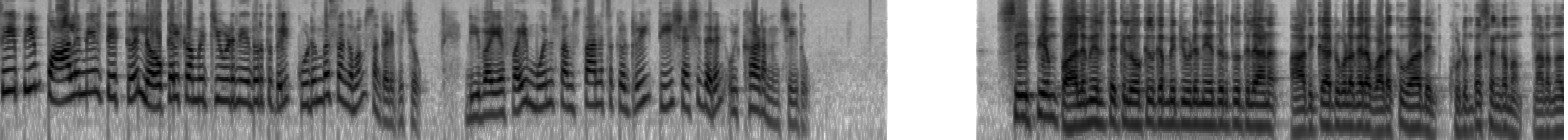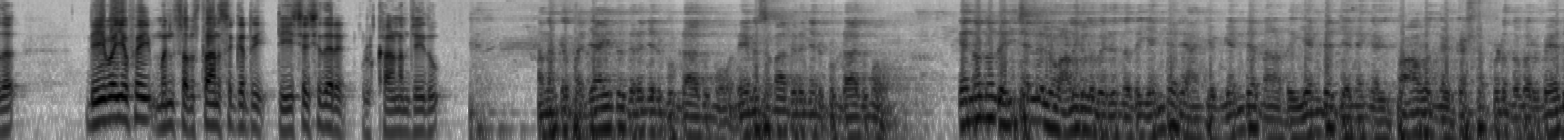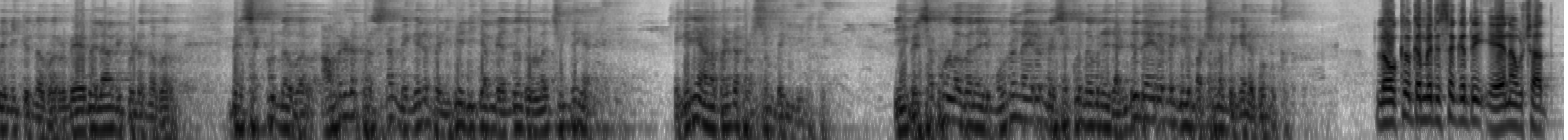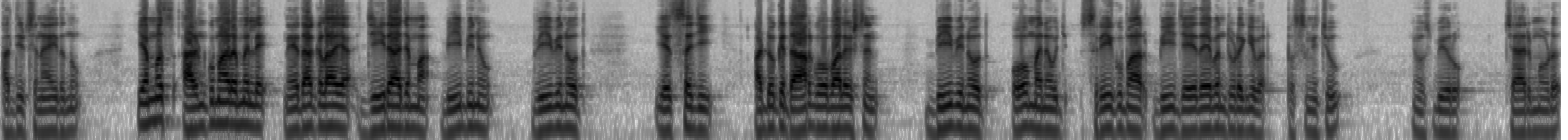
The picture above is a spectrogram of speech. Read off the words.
C P M Palamel തെക്ക് local കമ്മിറ്റിയുടെ നേതൃത്വത്തിൽ കുടുംബസംഗമം സംഘടിപ്പിച്ചു. ഡിവൈഎഫ്ഐ മുൻ സംസ്ഥാന സെക്രട്ടറി ടി ശശിധരൻ ഉദ്ഘാടനം ചെയ്തു. സി പി എം പാലമേൽ തെക്ക് ലോക്കൽ കമ്മിറ്റിയുടെ നേതൃത്വത്തിലാണ് ആദിക്കാട്ടുകുളങ്ങര വടക്ക് വാർഡിൽ കുടുംബസംഗമം നടന്നത്. ഡിവൈഎഫ്ഐ മുൻ സംസ്ഥാന സെക്രട്ടറി ടി ശശിധരൻ ഉദ്ഘാടനം ചെയ്തു. അന്നൊക്കെ പഞ്ചായത്ത് തിരഞ്ഞെടുപ്പ് ഉണ്ടാകുമോ നിയമസഭാ തിരഞ്ഞെടുപ്പ് ഉണ്ടാകുമോ എന്നൊന്നും ധരിച്ചല്ലല്ലോ ആളുകൾ വരുന്നത്. എന്റെ രാജ്യം എന്റെ നാട് എന്റെ ജനങ്ങൾ പാവങ്ങൾ കഷ്ടപ്പെടുന്നവർ വേദനിക്കുന്നവർ വേവലാതിപ്പെടുന്നവർ വിശക്കുന്നവർ അവരുടെ പ്രശ്നം എങ്ങനെ പരിഹരിക്കാം എന്നതുള്ള ചിന്തയല്ല. എങ്ങനെയാണ് അവരുടെ പ്രശ്നം പരിഹരിക്കുക? ഈ വിശപ്പുള്ളവന് മൂന്ന് നേരം വിശക്കുന്നവന് രണ്ടു നേരമെങ്കിലും ഭക്ഷണം എങ്ങനെ കൊടുക്കും? Local committee secretary A Naushad അധ്യക്ഷനായിരുന്നു. M S Arunkumar M L A നേതാക്കളായ G Rajamma B Binu V Vinod S Saji advocate R Gopalakrishnan B Vinod O Manoj Sreekumar B Jayadevan തുടങ്ങിയവർ പ്രസംഗിച്ചു. News bureau Charummoodu.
